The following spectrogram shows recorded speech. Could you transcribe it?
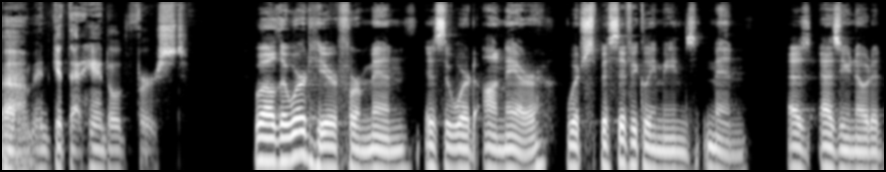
um, and get that handled first. Well, the word here for men is the word aner, which specifically means men, as as you noted.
